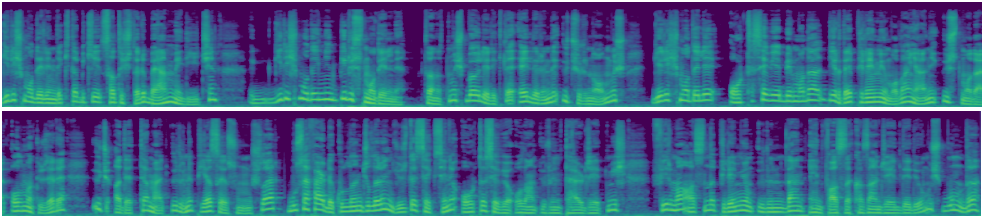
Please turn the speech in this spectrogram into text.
giriş modelindeki tabii ki satışları beğenmediği için e, giriş modelinin bir üst modelini tanıtmış. Böylelikle ellerinde 3 ürün olmuş. Giriş modeli orta seviye bir model bir de premium olan yani üst model olmak üzere 3 adet temel ürünü piyasaya sunmuşlar. Bu sefer de kullanıcıların %80'i orta seviye olan ürünü tercih etmiş. Firma aslında premium üründen en fazla kazancı elde ediyormuş. Bunu da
